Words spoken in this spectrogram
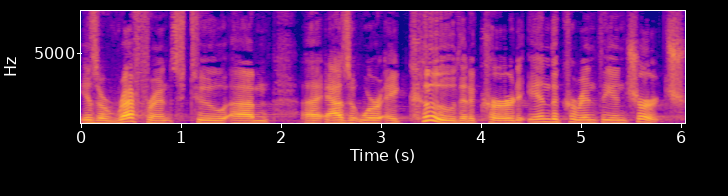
is a reference to, um, uh, as it were, a coup coup that occurred in the Corinthian church,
